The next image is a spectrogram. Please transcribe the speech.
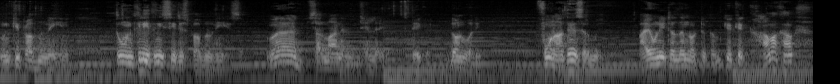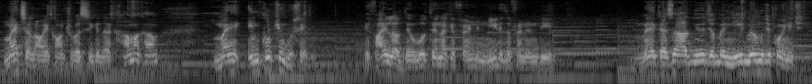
उनकी प्रॉब्लम नहीं है। तो उनके लिए इतनी सीरियस प्रॉब्लम नहीं है सर मैं सलमान है झेलेगा ठीक है डोंट वरी फ़ोन आते हैं सर मुझे। I only tell them not to come क्योंकि खामा खाम मैं चल रहा हूँ एक कॉन्ट्रोवर्सी के अंदर खामा खाम मैं इनको क्यों घुसे हूँ इफ़ आई लव देम बोलते हैं ना कि friend in need is a friend in deal मैं एक ऐसा आदमी हूँ, जब मैं नीड में मुझे कोई नहीं चाहिए।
